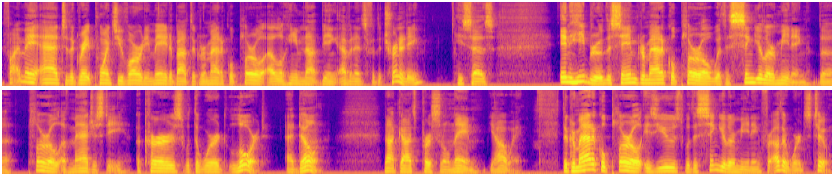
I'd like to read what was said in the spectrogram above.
If I may add to the great points you've already made about the grammatical plural Elohim not being evidence for the Trinity, he says, in Hebrew, the same grammatical plural with a singular meaning, the plural of majesty, occurs with the word Lord, Adon, not God's personal name, Yahweh. The grammatical plural is used with a singular meaning for other words too.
